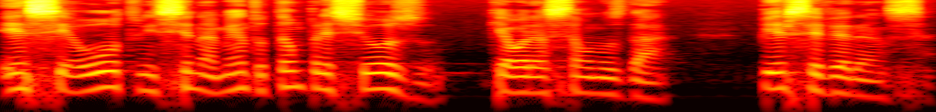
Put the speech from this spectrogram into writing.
esse é outro ensinamento tão precioso que a oração nos dá: perseverança.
